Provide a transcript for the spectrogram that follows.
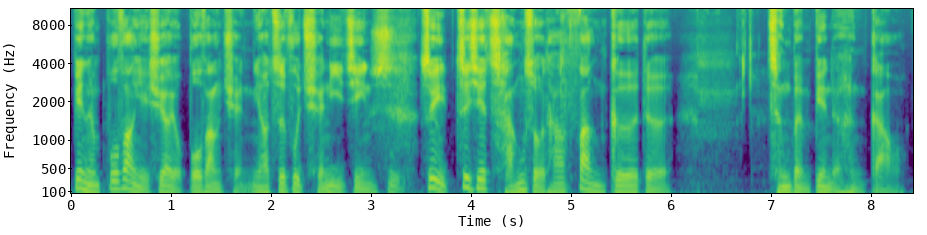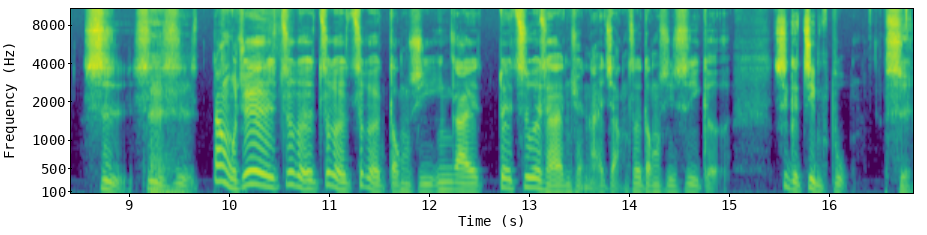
变成播放也需要有播放权，你要支付权利金。是，所以这些场所它放歌的成本变得很高。是是是，但我觉得这个这个这个东西应该对智慧财产权来讲，这东西是一个是一个进步，是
